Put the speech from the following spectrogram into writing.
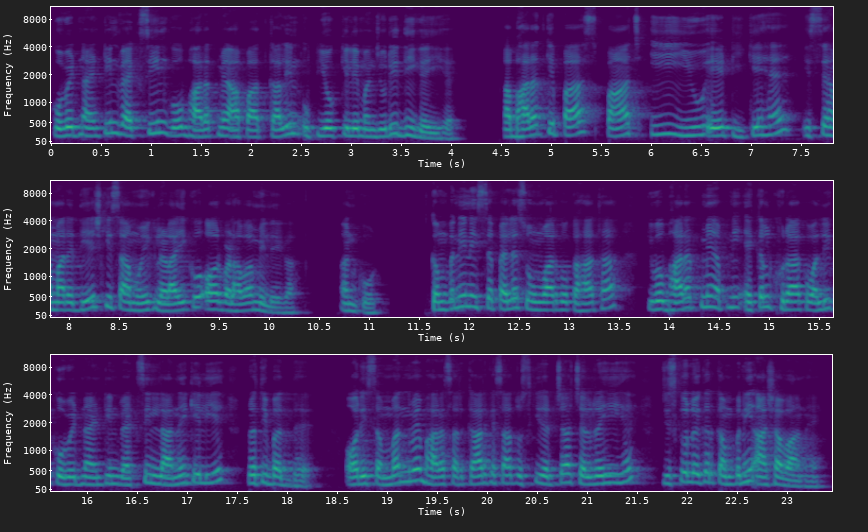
कोविड 19 वैक्सीन को भारत में आपातकालीन उपयोग के लिए मंजूरी दी गई है। अब भारत के पास पाँच ई यू ए टीके हैं। इससे हमारे देश की सामूहिक लड़ाई को और बढ़ावा मिलेगा। अनकोट कंपनी ने इससे पहले सोमवार को कहा था कि वो भारत में अपनी एकल खुराक वाली कोविड 19 वैक्सीन लाने के लिए प्रतिबद्ध है और इस संबंध में भारत सरकार के साथ उसकी चर्चा चल रही है, जिसको लेकर कंपनी आशावान है।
